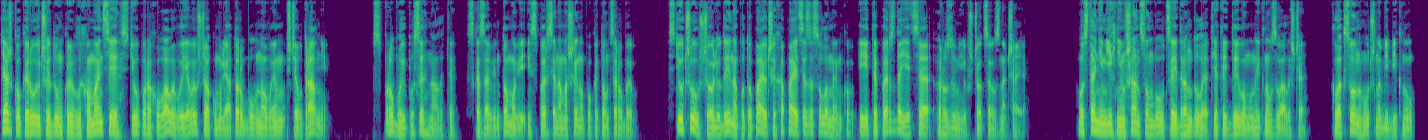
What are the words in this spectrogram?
Тяжко керуючи думкою в лихоманці, Стю порахував і виявив, що акумулятор був новим ще у травні. Спробуй посигналити, сказав він Томові і сперся на машину, поки Том це робив. Стю чув, що людина, потопаючи, хапається за соломинку, і тепер, здається, розумів, що це означає. Останнім їхнім шансом був цей драндулет, який дивом уникнув звалища. Клаксон гучно бібікнув.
